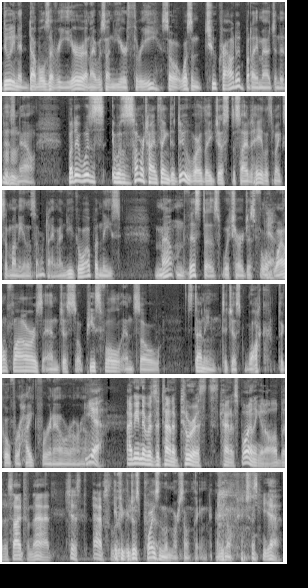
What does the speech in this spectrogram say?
doing it doubles every year, and I was on year three, so it wasn't too crowded, but I imagine it is now. But it was it was a summertime thing to do, where they just decided, hey, let's make some money in the summertime, and you go up in these mountain vistas, which are just full Yeah. of wildflowers and just so peaceful and so stunning to just walk to go for a hike for an hour around. Yeah. I mean, there was a ton of tourists kind of spoiling it all, but aside from that, just absolutely. If you could just uh, poison them or something, you know, just Yeah.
